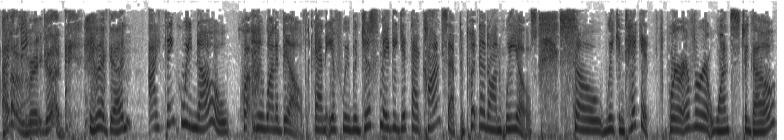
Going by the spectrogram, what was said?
I, I thought it was very good. Isn't it good? I think we know what we want to build. And if we would just maybe get that concept of putting it on wheels so we can take it wherever it wants to go,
